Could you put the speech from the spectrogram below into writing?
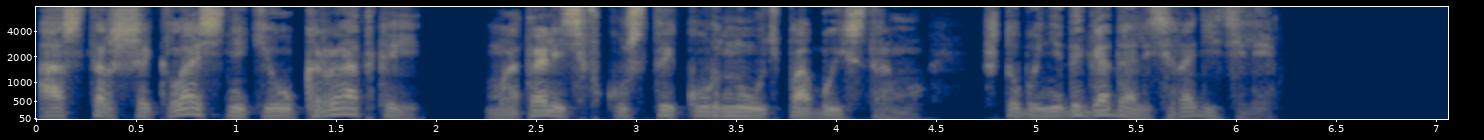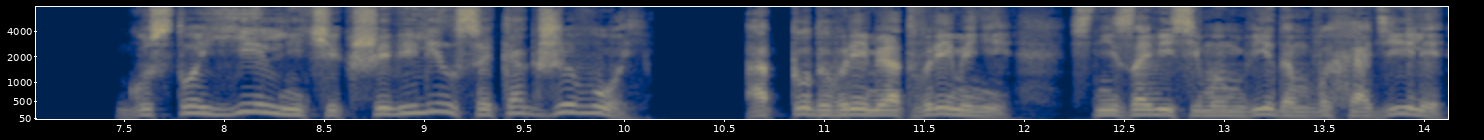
а старшеклассники украдкой мотались в кусты курнуть по-быстрому — чтобы не догадались родители. Густой ельничек шевелился как живой. Оттуда время от времени с независимым видом выходили,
